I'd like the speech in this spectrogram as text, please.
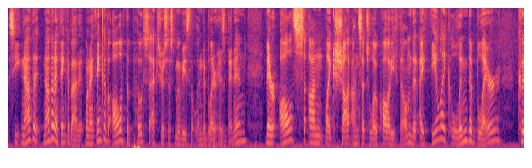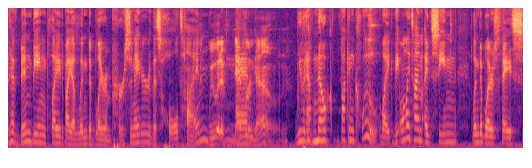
See, now that now that I think about it, when I think of all of the post-Exorcist movies that Linda Blair has been in, they're all on like shot on such low quality film that I feel like Linda Blair could have been being played by a Linda Blair impersonator this whole time. We would have never known. we would have no fucking clue. Like the only time I've seen Linda Blair's face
